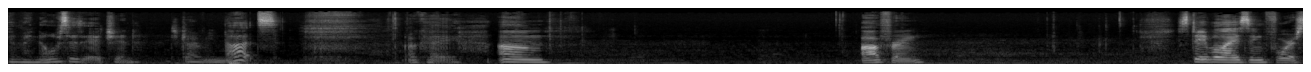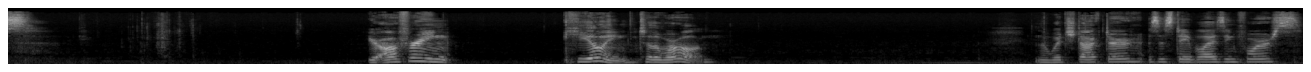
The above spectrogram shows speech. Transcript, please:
And my nose is itching. It's driving me nuts. Okay. Um, offering. Stabilizing force. You're offering healing to the world. And the witch doctor is a stabilizing force.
